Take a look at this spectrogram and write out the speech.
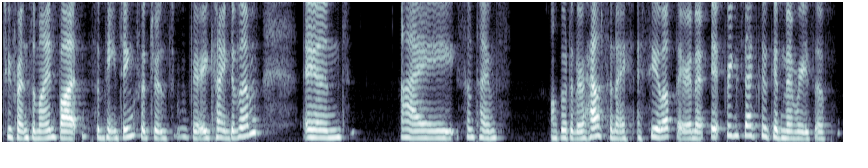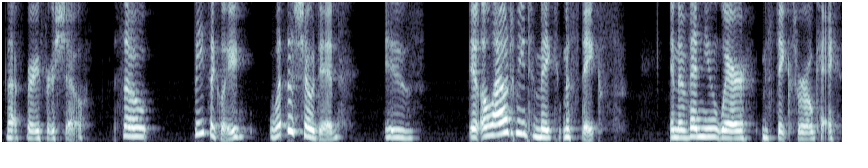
two friends of mine bought some paintings, which was very kind of them. And I sometimes I'll go to their house and I, I see them up there and it, it brings back the good memories of that very first show. So basically, what this show did is it allowed me to make mistakes in a venue where mistakes were okay.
